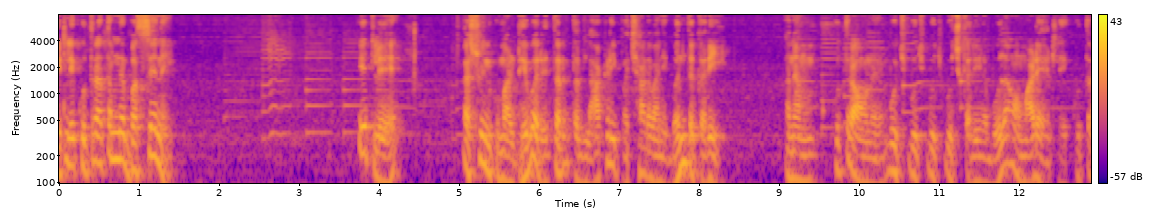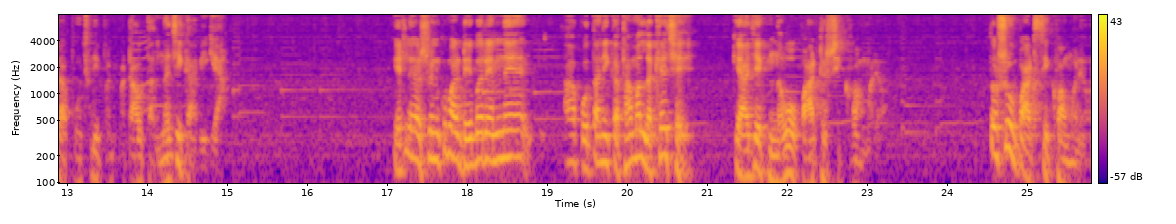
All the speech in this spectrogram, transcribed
એટલે કૂતરા તમને બસશે નહીં. એટલે અશ્વિન કુમાર ઢેબરે તરત જ લાકડી પછાડવાની બંધ કરી અને આમ કૂતરાઓને બૂચ બૂચ બૂચ બૂચ કરીને બોલાવવા માંડે એટલે કૂતરા પૂંછડી પટપટાવતા નજીક આવી ગયા. એટલે અશ્વિનકુમાર ઢેબર એમને આ પોતાની કથામાં લખે છે કે આજે એક નવો પાઠ શીખવા મળ્યો. તો શું પાઠ શીખવા મળ્યો?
